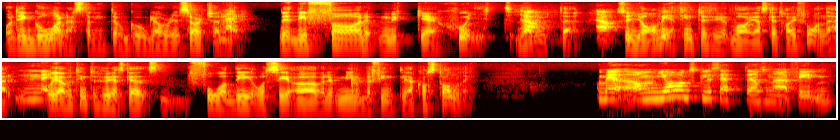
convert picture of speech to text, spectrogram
Och det går nästan inte att googla och researcha det här. Det, det är för mycket skit där Ja. ute. Ja. Så jag vet inte hur, vad jag ska ta ifrån det här. Nej. Och jag vet inte hur jag ska få det att se över min befintliga kosthållning. Om jag, om jag skulle sett en sån här film,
